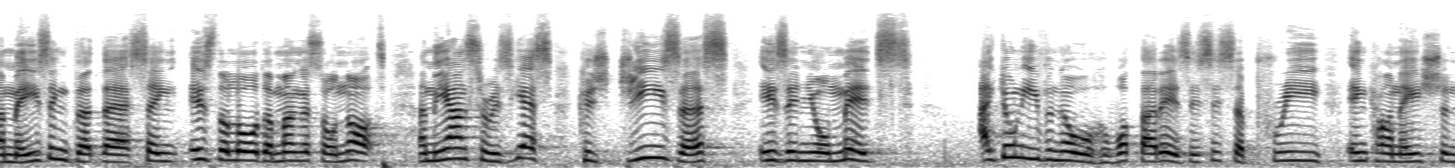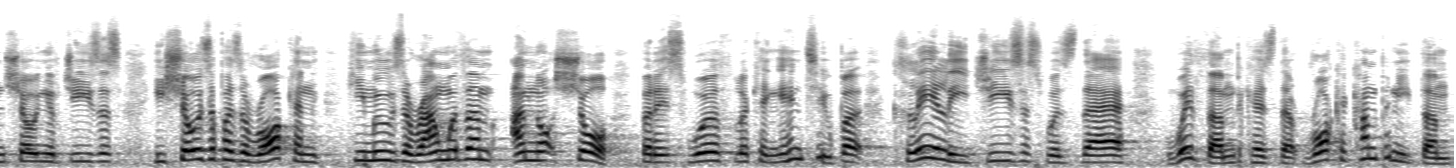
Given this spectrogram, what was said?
amazing that they're saying, Is the Lord among us or not? And the answer is yes, because Jesus is in your midst I don't even know what that is. Is this a pre incarnation showing of Jesus? He shows up as a rock and he moves around with them? I'm not sure, but it's worth looking into. But clearly, Jesus was there with them because that rock accompanied them,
